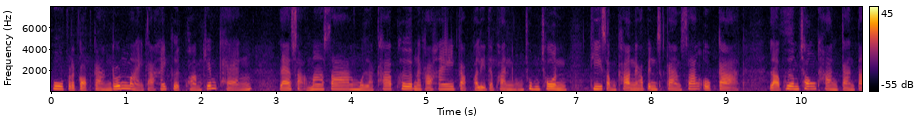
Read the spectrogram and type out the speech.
ผู้ประกอบการรุ่นใหม่ค่ะให้เกิดความเข้มแข็ง และสามารถสร้างมูลค่าเพิ่มนะคะ ให้กับผลิตภัณฑ์ของชุมชนที่สำคัญนะคะเป็นการสร้างโอกาส และเพิ่มช่องทางการต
